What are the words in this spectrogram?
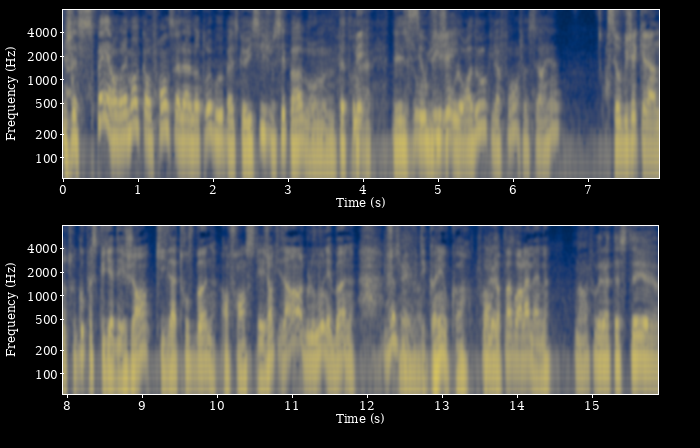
J'espère vraiment qu'en France, elle a notre goût, parce que ici, je sais pas, bon, peut-être les eaux du Colorado qui la font, je ne sais rien. C'est obligé qu'elle ait un autre goût parce qu'il y a des gens qui la trouvent bonne en France. Il y a des gens qui disent ah Blue Moon est bonne. Je Ouais, dis, mais vous déconnez ou quoi? On la doit pas boire la même. Non, il faudrait la tester. euh.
